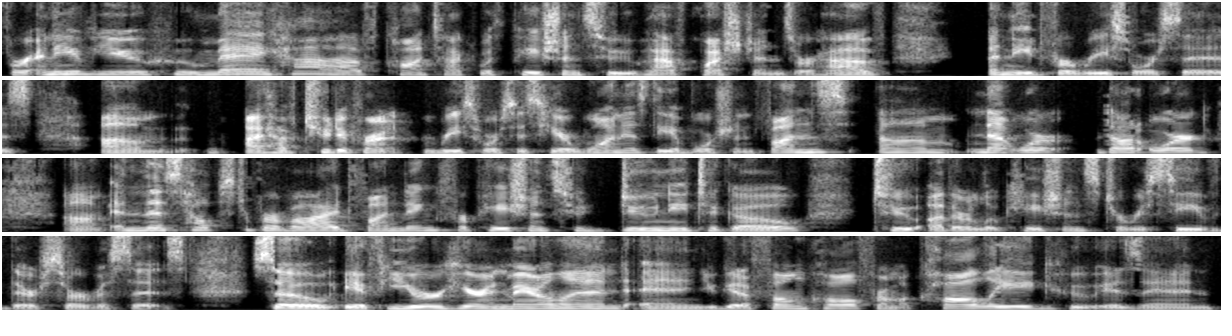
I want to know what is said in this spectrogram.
for any of you who may have contact with patients who have questions or have a need for resources. Um, I have two different resources here. One is the abortion funds um, network.org, um, and this helps to provide funding for patients who do need to go to other locations to receive their services. So if you're here in Maryland and you get a phone call from a colleague who is in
